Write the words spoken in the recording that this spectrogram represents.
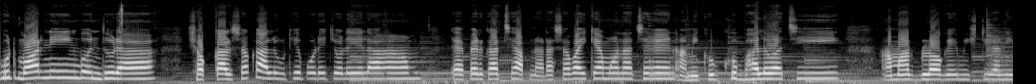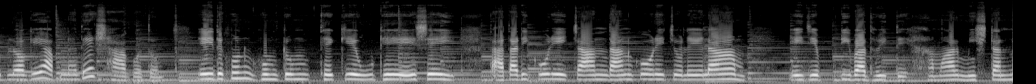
গুড মর্নিং বন্ধুরা। সকাল সকাল উঠে পড়ে চলে এলাম। ট্যাপের কাছে আপনারা সবাই কেমন আছেন? আমি খুব খুব ভালো আছি। আমার ব্লগে, মিষ্টি রানী ব্লগে আপনাদের স্বাগতম। এই দেখুন, ঘুমটুম থেকে উঠে এসেই তাড়াতাড়ি করে চান দান করে চলে এলাম। এই যে ডিবা ধুইতে আমার মিষ্টান্ন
